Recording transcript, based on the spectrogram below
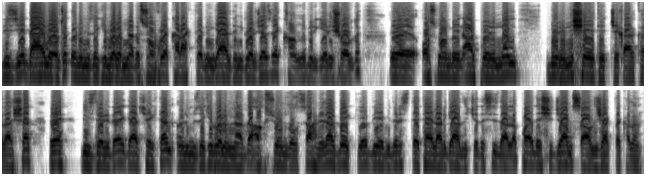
diziye dahil olacak. Önümüzdeki bölümlerde Sofya karakterinin geldiğini göreceğiz ve kanlı bir geliş oldu. E, Osman Bey'in alplerinden birini şehit edecek arkadaşlar ve bizleri de gerçekten önümüzdeki bölümlerde aksiyon dolu sahneler bekliyor diyebiliriz. Detaylar geldikçe de sizlerle paylaşacağım. Sağlıcakla kalın.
